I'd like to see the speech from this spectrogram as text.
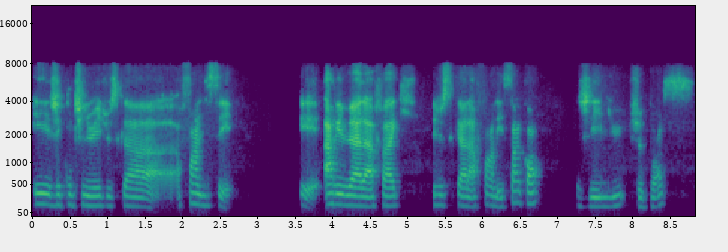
Et j'ai continué jusqu'à fin lycée. Et arrivé à la fac, jusqu'à la fin des cinq ans, j'ai lu, je pense,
